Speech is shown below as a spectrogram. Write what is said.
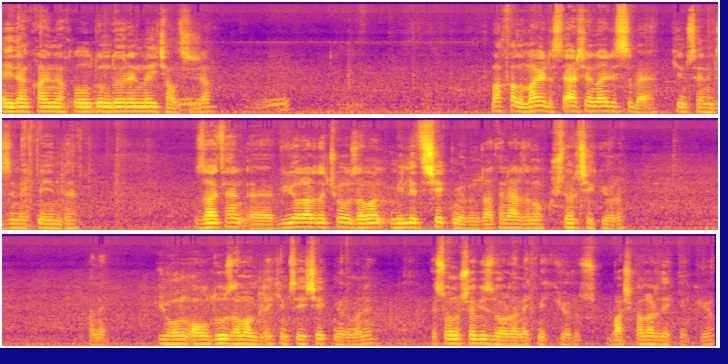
Neyden kaynaklı olduğunu da öğrenmeye çalışacağım. Bakalım hayırlısı. Her şeyin hayırlısı be. Kimsenin bizim ekmeğinde. Zaten e, videolarda çoğu zaman milleti çekmiyordum. Zaten her zaman kuşları çekiyorum. Hani yoğun olduğu zaman bile kimseyi çekmiyorum hani. Ve sonuçta biz de oradan ekmek yiyoruz. Başkaları da ekmek yiyor.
